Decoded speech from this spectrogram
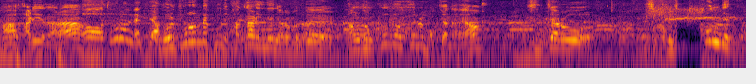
아 가린이 나랑? 어 토론 백분. 야뭘 토론 백분데 바깥에 있는 여러분들. 방송 끄고 술을 먹잖아요? 진짜로 진짜 꼰대 돼요?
